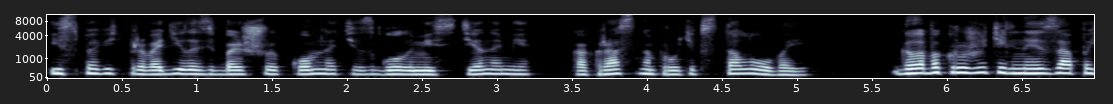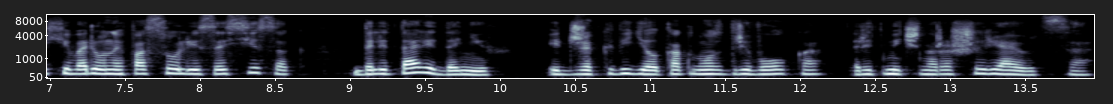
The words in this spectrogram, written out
Исповедь проводилась в большой комнате с голыми стенами, как раз напротив столовой. Головокружительные запахи вареной фасоли и сосисок долетали до них, и Джек видел, как ноздри волка ритмично расширяются.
